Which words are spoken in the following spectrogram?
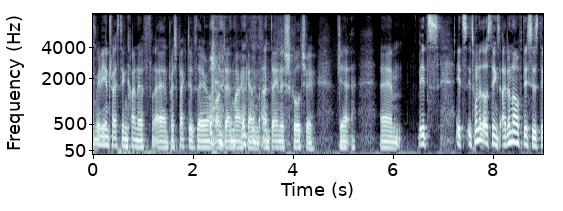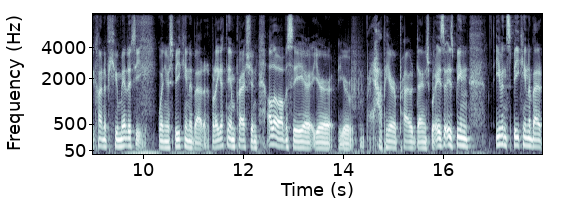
Really interesting kind of uh, perspective there on, on Denmark and, and Danish culture. Yeah. Um, it's it's it's one of those things. I don't know if this is the kind of humility when you're speaking about it, but I get the impression. Although obviously you're you're you're happier, proud Danish, but is is being even speaking about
